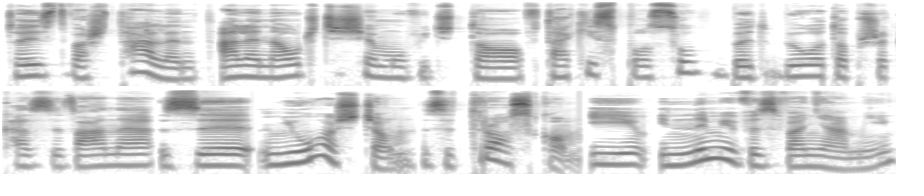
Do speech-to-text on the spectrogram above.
to jest wasz talent, ale nauczcie się mówić to w taki sposób, by było to przekazywane z miłością, z troską i innymi wyzwaniami,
